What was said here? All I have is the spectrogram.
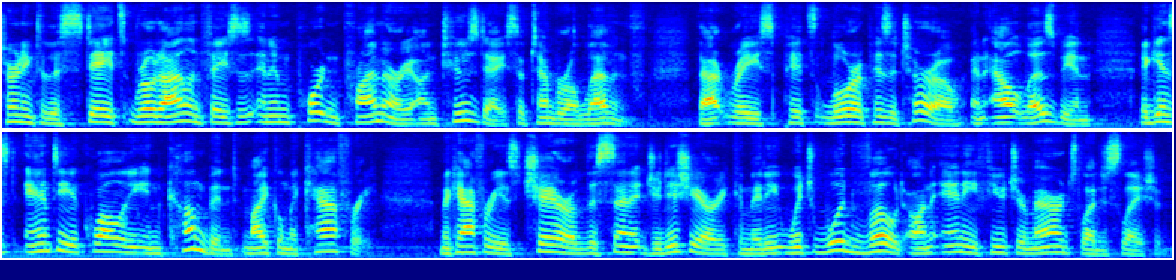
Turning to the states, Rhode Island faces an important primary on Tuesday, September 11th. That race pits Laura Pisaturo, an out lesbian, against anti-equality incumbent Michael McCaffrey. McCaffrey is chair of the Senate Judiciary Committee, which would vote on any future marriage legislation.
